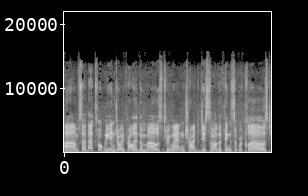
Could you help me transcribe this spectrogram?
Um, so that's what we enjoyed probably the most. We went and tried to do some other things that were closed,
